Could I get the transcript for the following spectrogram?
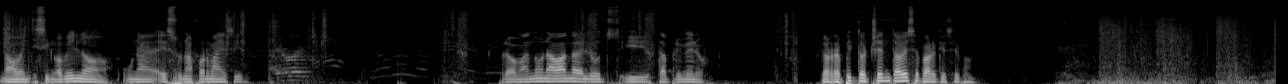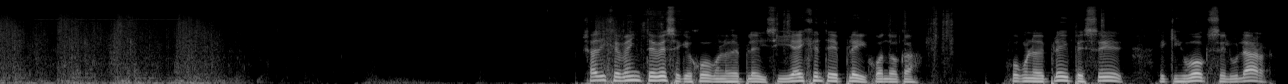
No, 25.000 no. Una, es una forma de decir. Pero mandó una banda de loots y está primero. Lo repito 80 veces para que sepan. Ya dije 20 veces que juego con los de Play. Si hay gente de Play jugando acá. Juego con los de Play, PC, Xbox, celular.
